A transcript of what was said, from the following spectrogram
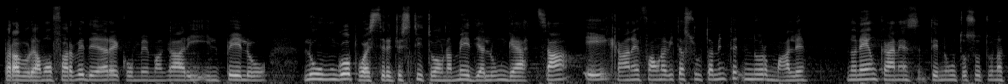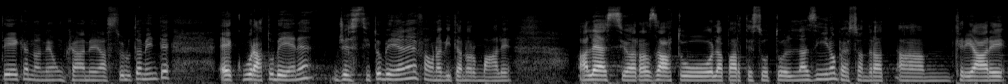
però volevamo far vedere come magari il pelo lungo può essere gestito a una media lunghezza e il cane fa una vita assolutamente normale. Non è un cane tenuto sotto una teca, non è un cane assolutamente, è curato bene, gestito bene, fa una vita normale. Alessio ha rasato la parte sotto il nasino, adesso andrà a mm, creare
